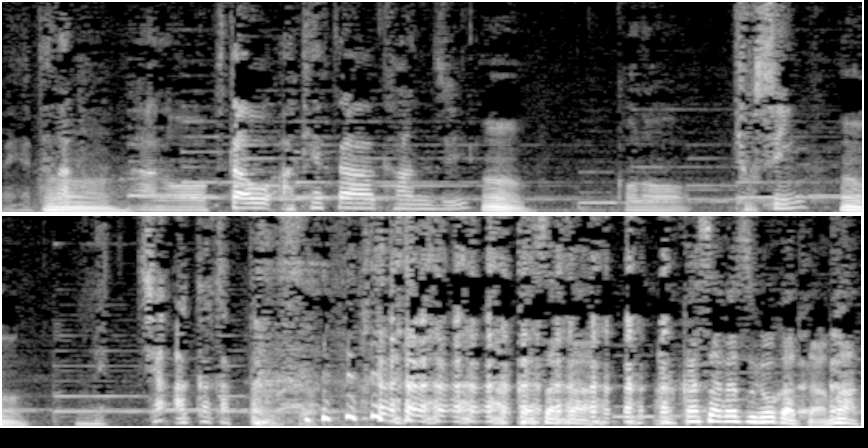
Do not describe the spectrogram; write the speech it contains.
ね。ただ、うんあの、蓋を開けた感じ、うん。この、巨神うん。めっちゃ赤かったんですよ。赤さが、赤さがすごかった。まあ、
